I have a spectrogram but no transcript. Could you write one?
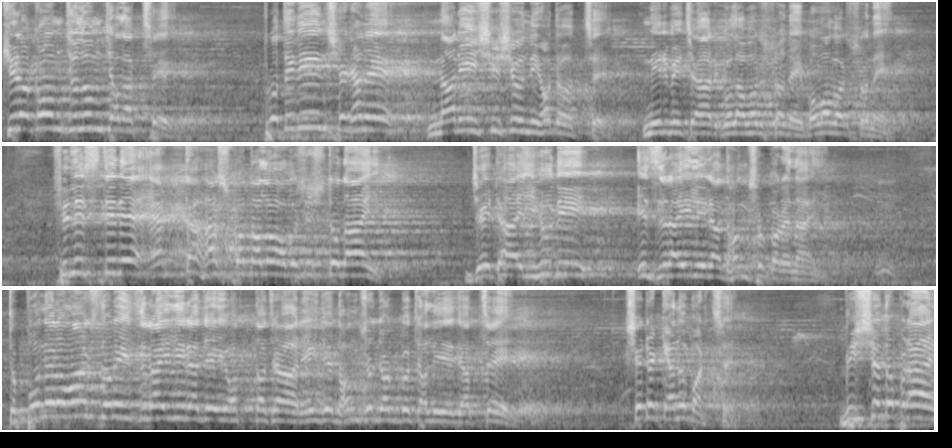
কীরকম জুলুম চালাচ্ছে? প্রতিদিন সেখানে নারী, শিশু নিহত হচ্ছে। নির্বিচার গোলাবর্ষণে, বোমাবর্ষণে। ফিলিস্তিনে একটা হাসপাতালও অবশিষ্ট নাই, যেটা ইহুদি, ইসরায়েলিরা ধ্বংস করে নাই। তো পনেরো মাস ধরে ইসরায়েলিরা যে অত্যাচার, এই যে ধ্বংসযজ্ঞ চালিয়ে যাচ্ছে, সেটা কেন পারছে বিশ্বে তো প্রায়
